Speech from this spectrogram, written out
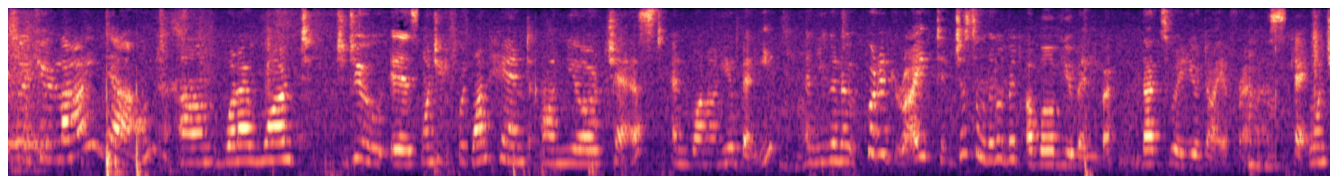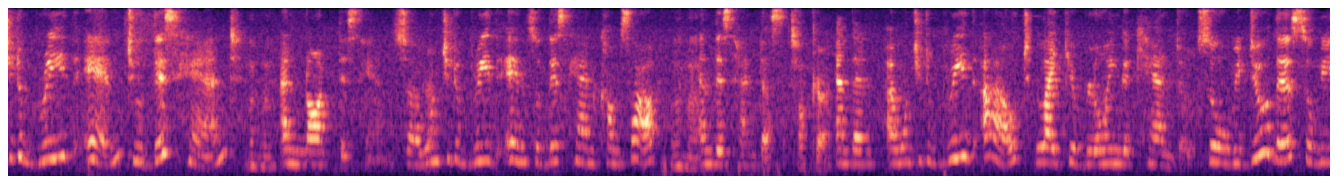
So if you're lying down, um, what I want to do is I want you to put one hand on your chest and one on your belly, Mhm. and you're gonna put it right just a little bit above your belly button. That's where your diaphragm is. Mhm. Okay. I want you to breathe in to this hand Mhm. and not this hand. So I Okay. want you to breathe in so this hand comes up Mhm. and this hand doesn't. Okay. And then I want you to breathe out like you're blowing a candle. So we do this so we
